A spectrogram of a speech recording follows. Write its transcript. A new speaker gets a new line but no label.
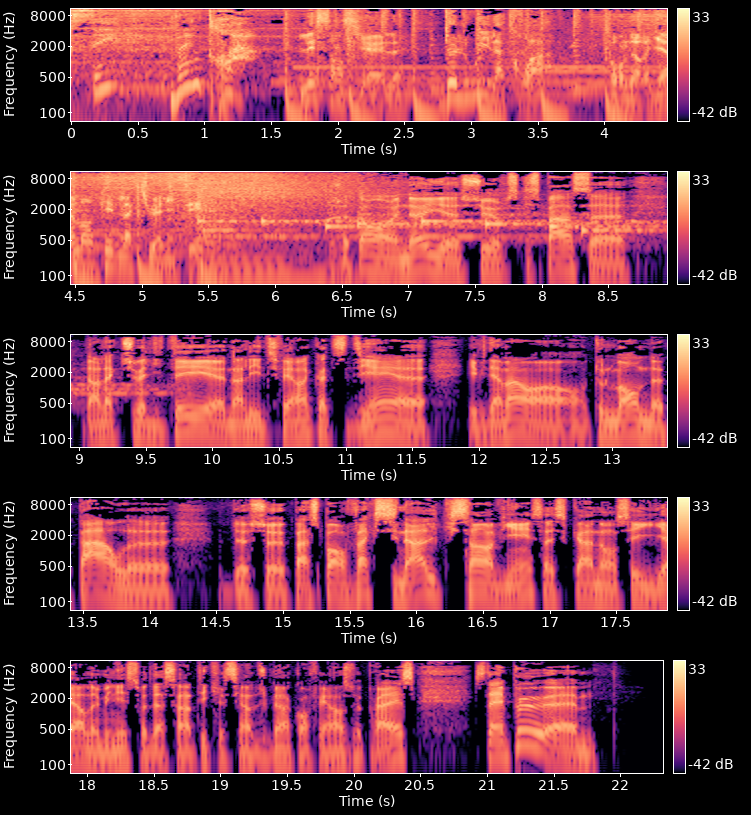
C'est 23.
L'essentiel de Louis Lacroix pour ne rien manquer de l'actualité.
Jetons un œil sur ce qui se passe euh, dans l'actualité, euh, dans les différents quotidiens. Euh, évidemment, on- tout le monde parle euh, de ce passeport vaccinal qui s'en vient. C'est ce qu'a annoncé hier le ministre de la Santé, Christian Dubé, en conférence de presse. C'est un peu... euh,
